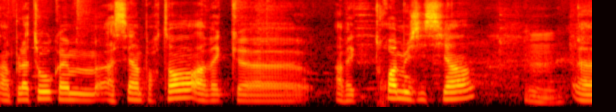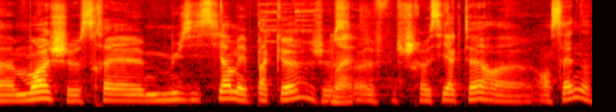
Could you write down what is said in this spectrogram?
un plateau quand même assez important avec, euh, avec trois musiciens. Hmm. Euh, moi je serai musicien mais pas que, je, Ouais. serai, je serai aussi acteur euh, en scène.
